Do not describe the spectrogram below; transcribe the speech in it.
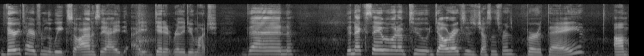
very tired from the week, so I honestly I I didn't really do much. Then the next day we went up to Delray 'cause it was Justin's friend's birthday. Um,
